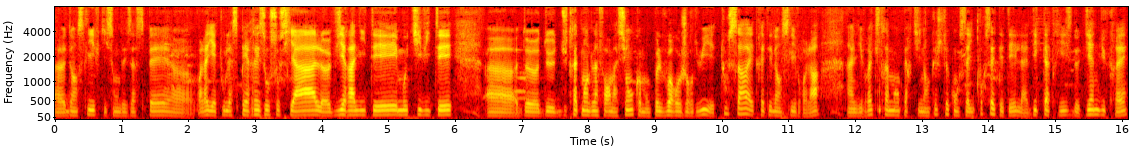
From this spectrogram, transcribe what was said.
euh, dans ce livre qui sont des aspects, euh, voilà, il y a tout l'aspect réseau social, viralité, émotivité du traitement de l'information, comme on peut le voir aujourd'hui, et tout ça est traité dans ce livre-là, un livre extrêmement pertinent que je te conseille pour cet été, La dictatrice de Diane Ducret.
